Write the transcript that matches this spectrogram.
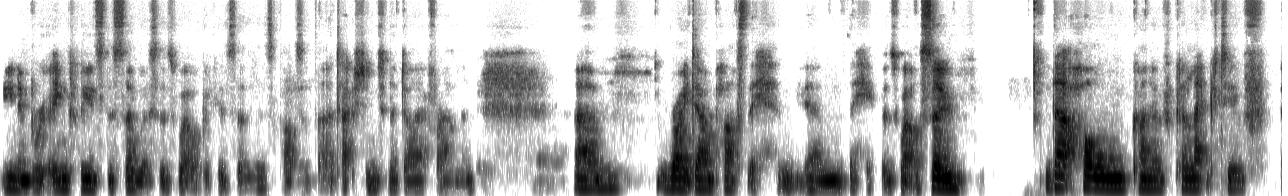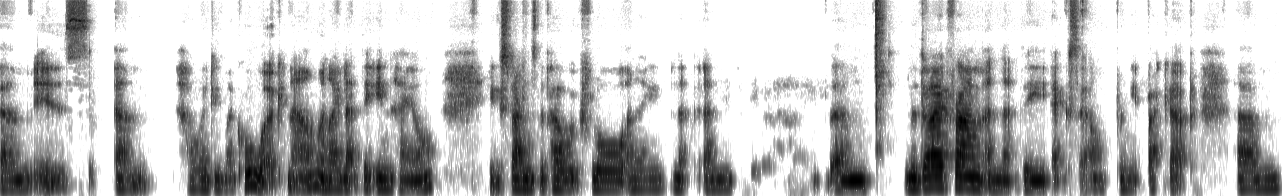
you know br- includes the psoas as well because there's parts of that attached into the diaphragm and um, right down past the um, the hip as well. So that whole kind of collective um, is um, how I do my core work now, and I let the inhale expand the pelvic floor, and I and um, the diaphragm, and let the exhale bring it back up. Um,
